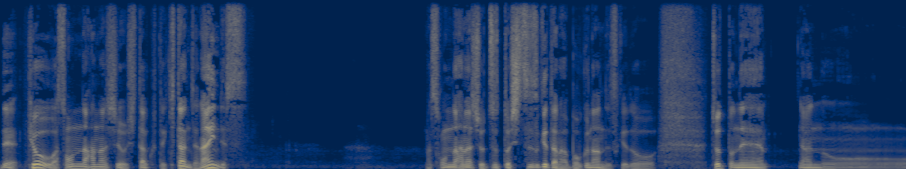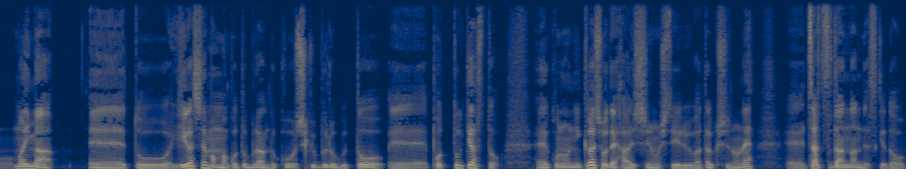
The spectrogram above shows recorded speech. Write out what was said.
で、今日はそんな話をしたくて来たんじゃないんです。まあ、そんな話をずっとし続けたのは僕なんですけど、ちょっとね、あのー、まあ、今、えっ、と、東山誠ブランド公式ブログと、えー、ポッドキャスト、えー、この2箇所で配信をしている私のね、えー、雑談なんですけど、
